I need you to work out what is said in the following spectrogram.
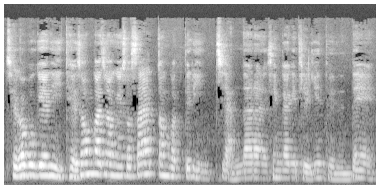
제가 보기에는 이 대선 과정에서 쌓였던 것들이 있지 않나라는 생각이 들긴 드는데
